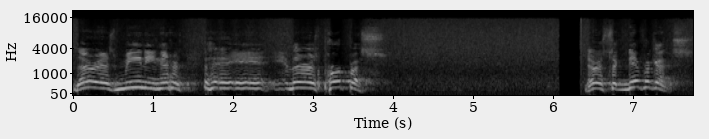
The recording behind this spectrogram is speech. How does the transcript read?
There is meaning, there, there is purpose, there is significance,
